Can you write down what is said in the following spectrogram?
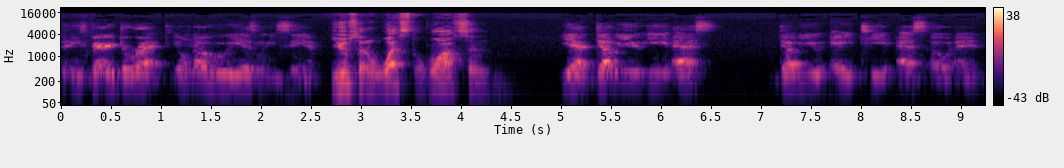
he's very direct. You'll know who he is when you see him. You said West Watson. Yeah, W E S W A T S O N.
